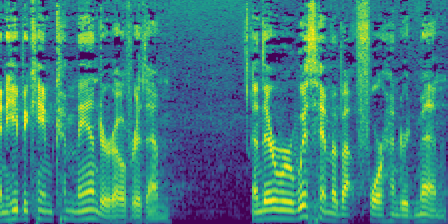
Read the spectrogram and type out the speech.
And he became commander over them. And there were with him about 400 men.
